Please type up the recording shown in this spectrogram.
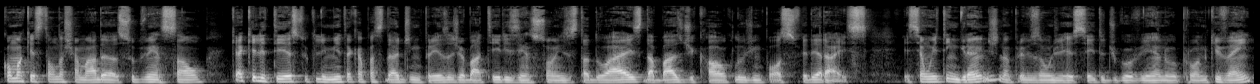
como a questão da chamada subvenção, que é aquele texto que limita a capacidade de empresas de abater isenções estaduais da base de cálculo de impostos federais. Esse é um item grande na previsão de receita de governo para o ano que vem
